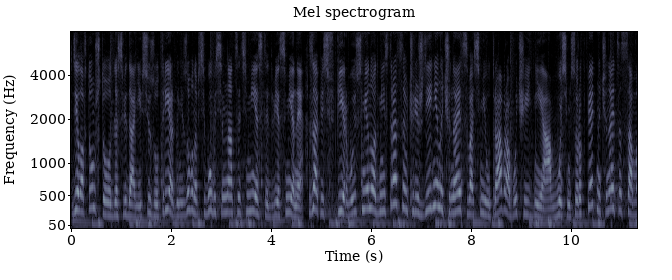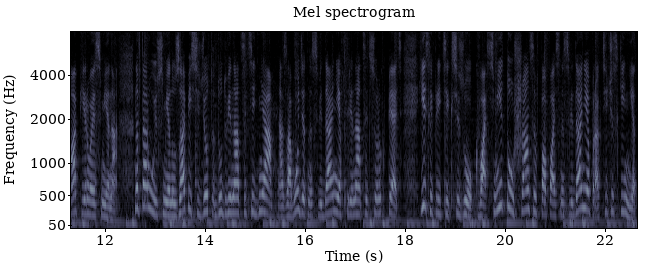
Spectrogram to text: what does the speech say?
Дело в том, что для свиданий в СИЗО-3 организовано всего 18 мест и две смены. Запись в первую смену администрация учреждения начинает с 8 утра в рабочие дни, а в 8.45 начинается сама первая смена. На вторую смену запись идет до 12 дня, а заводят на свидание в 13.45. Если прийти к СИЗО к 8, то шансов попасть на свидание практически нет.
